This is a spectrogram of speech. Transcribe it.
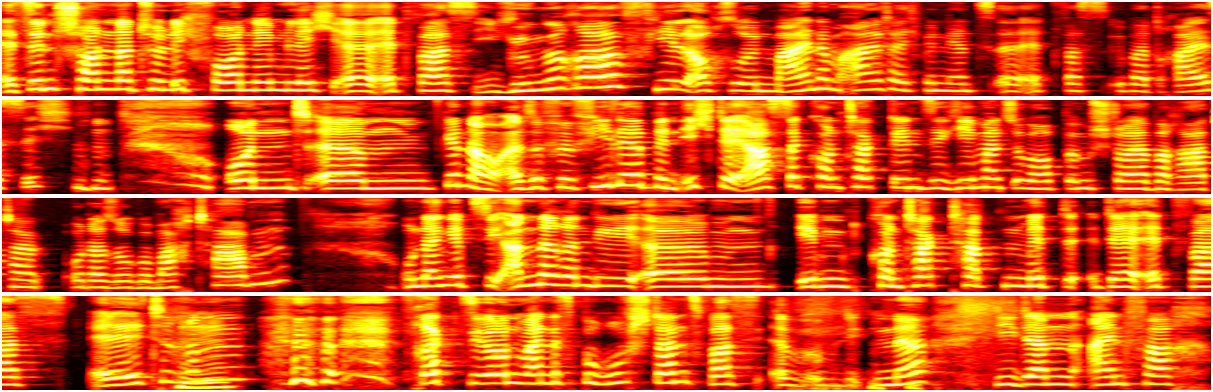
es sind schon natürlich vornehmlich äh, etwas jüngere, viel auch so in meinem Alter. Ich bin jetzt äh, etwas über 30. Und ähm, genau, also für viele bin ich der erste Kontakt, den sie jemals überhaupt beim Steuerberater oder so gemacht haben. Und dann gibt's die anderen, die ähm, eben Kontakt hatten mit der etwas älteren mhm. Fraktion meines Berufsstands, was, äh, die, ne, die dann einfach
